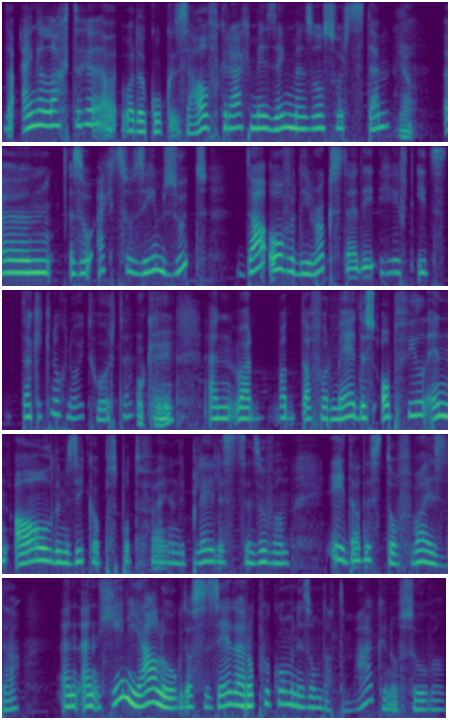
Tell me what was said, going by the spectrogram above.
dat engelachtige, waar ik ook zelf graag mee zing met zo'n soort stem. Ja. Ehm, zo echt zo zeemzoet. Dat over die rocksteady heeft iets dat ik nog nooit. Hè. En, en waar, wat dat voor mij dus opviel in al de muziek op Spotify en die playlists en zo van, hé, hey, dat is tof, wat is dat? En, en geniaal ook, dat ze zij daarop gekomen is om dat te maken of zo. Van,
